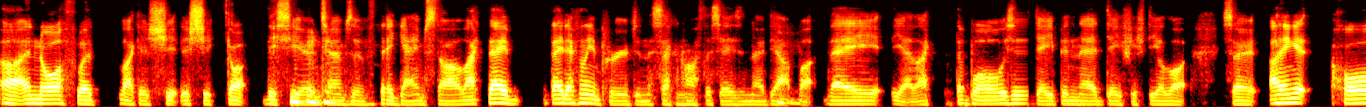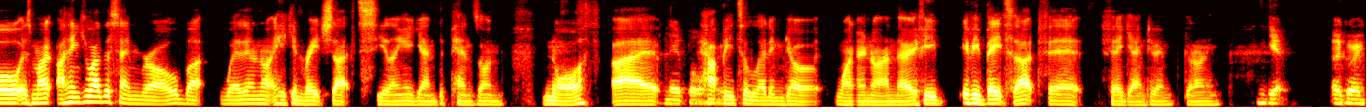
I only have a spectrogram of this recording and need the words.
Uh, and North were like as shit as shit got this year in terms of their game style. Like they they definitely improved in the second half of the season, no doubt. Mhm. But they, yeah, like the ball was just deep in their D50 a lot. So I think it Hall is my. I think he'll have the same role, but whether or not he can reach that ceiling again depends on North. I happy to let him go at 109 though. If he if he beats that, fair fair game to him. Good on him. Yeah, agree.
